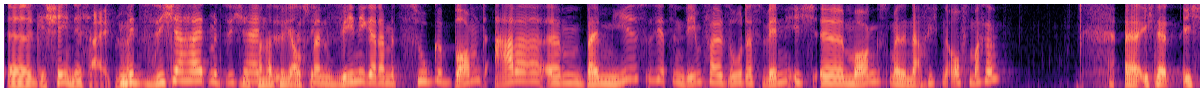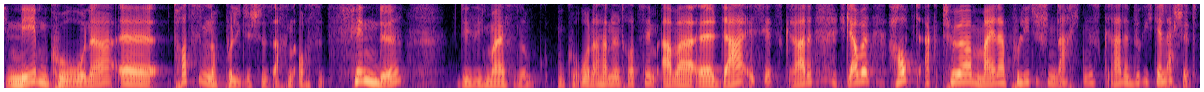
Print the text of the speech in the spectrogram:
äh, Geschehnis halt. Ne? Mit Sicherheit, mit Sicherheit man natürlich auch ist man weniger damit zugebombt, aber ähm, bei mir ist es jetzt in dem Fall so, dass wenn ich äh, morgens meine Nachrichten aufmache, äh, ich, ich neben Corona äh, trotzdem noch politische Sachen auch finde, die sich meistens um, um Corona handeln trotzdem, aber äh, da ist jetzt gerade, ich glaube, Hauptakteur meiner politischen Nachrichten ist gerade wirklich der Laschet.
